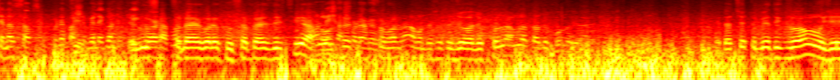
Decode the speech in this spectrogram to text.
চ্যানেল সাবস্ক্রাইব করে পাশে বেল আইকনটি ক্লিক করে সাতশো রাখুন টাকা করে খুচরা প্রাইস দিচ্ছি। আর 700 হোলসেল কাস্টমাররা আমাদের সাথে যোগাযোগ করলে আমরা তাদের বলে দেবো। এটা হচ্ছে একটু ব্যতিক্রম ওই যে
